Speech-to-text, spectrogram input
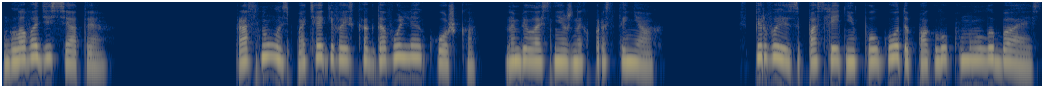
Глава десятая. Проснулась, потягиваясь, как довольная кошка на белоснежных простынях. Впервые за последние полгода по-глупому улыбаясь.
